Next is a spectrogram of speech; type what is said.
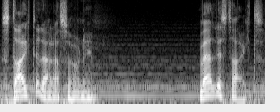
Starkt det där alltså hörni. Väldigt starkt.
